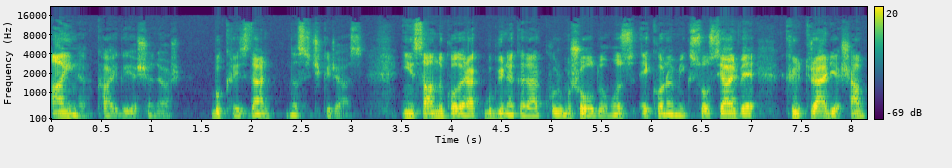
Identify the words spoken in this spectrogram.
aynı kaygı yaşanıyor. Bu krizden nasıl çıkacağız? İnsanlık olarak bugüne kadar kurmuş olduğumuz ekonomik, sosyal ve kültürel yaşam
